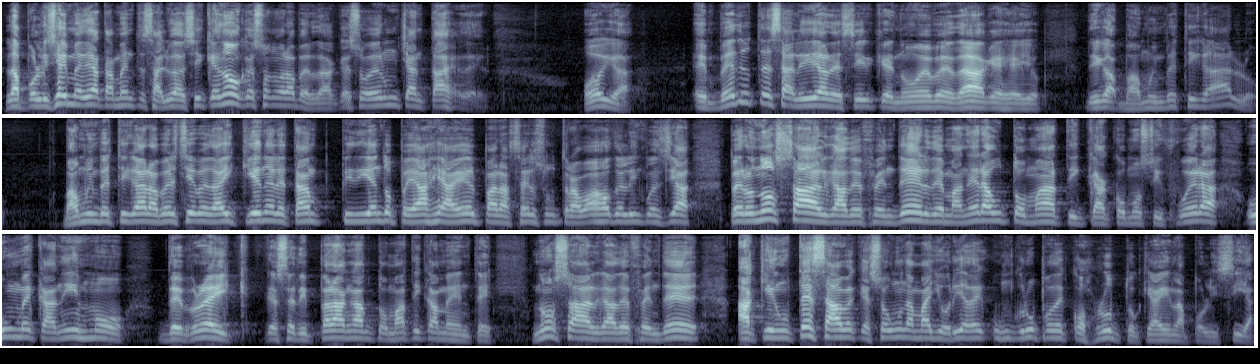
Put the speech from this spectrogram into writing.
La policía inmediatamente salió a decir que no, que eso no era verdad, que eso era un chantaje de él. Oiga, en vez de usted salir a decir que no es verdad, que es ello, diga, vamos a investigarlo. Vamos a investigar a ver si es verdad y quiénes le están pidiendo peaje a él para hacer su trabajo delincuencial. Pero no salga a defender de manera automática como si fuera un mecanismo de break que se disparan automáticamente. No salga a defender a quien usted sabe que son una mayoría de un grupo de corruptos que hay en la policía.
